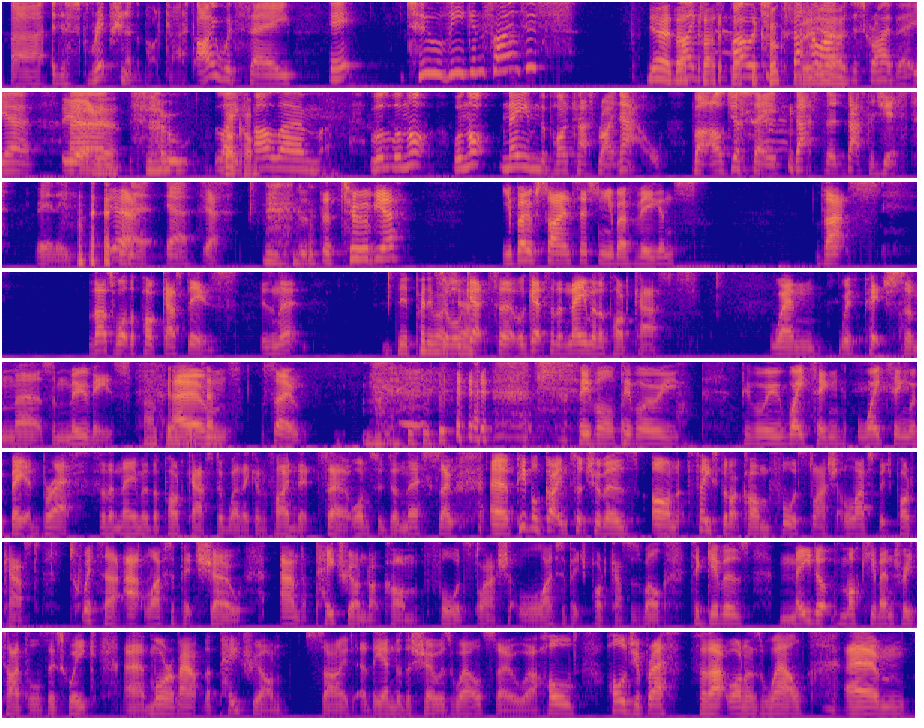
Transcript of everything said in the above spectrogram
uh, a description of the podcast, I would say it two vegan scientists. Yeah, that's Like, that's that's the would just- crux That's of it. how I would describe it. Yeah. Yeah. Um, Yeah. So like. I'll um we'll we'll not we'll not name the podcast right now, but I'll just say that's the that's the gist really. Yeah. Yeah. Yeah. There's, there's two of you. You're both scientists and you're both vegans. That's that's what the podcast is, isn't it? Yeah, pretty much. So we'll yeah. get to we'll get to the name of the podcast when we've pitched some uh, some movies. I'm feeling pretty Um, tense. So people people will be people will be waiting, waiting with bated breath for the name of the podcast and where they can find it uh, once we've done this. So, uh, people got in touch with us on facebook.com forward slash Life's Pitch podcast, Twitter at Life's a Pitch show, and patreon.com forward slash Life's a Pitch podcast as well to give us made up mockumentary titles this week. Uh, more about the Patreon side at the end of the show as well. So uh, hold hold your breath for that one as well. Um,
